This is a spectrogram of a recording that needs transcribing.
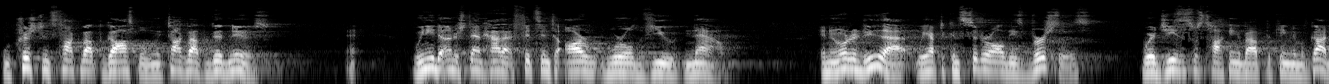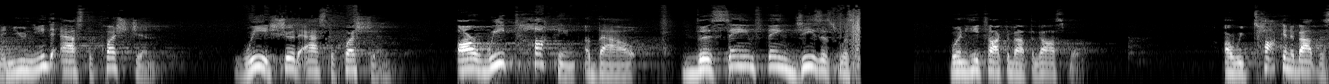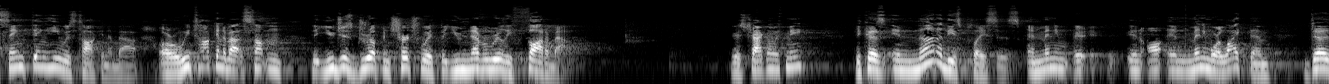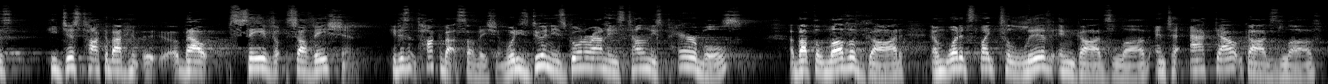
when Christians talk about the gospel, when we talk about the good news, we need to understand how that fits into our worldview now. And in order to do that, we have to consider all these verses where Jesus was talking about the kingdom of God. And you need to ask the question, we should ask the question, are we talking about the same thing Jesus was when he talked about the gospel? Are we talking about the same thing he was talking about? Or are we talking about something that you just grew up in church with but you never really thought about? You guys tracking with me? Because in none of these places, and many, in, in many more like them, does he just talk about him, about save, salvation. He doesn't talk about salvation. What he's doing, he's going around and he's telling these parables about the love of God and what it's like to live in God's love and to act out God's love.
